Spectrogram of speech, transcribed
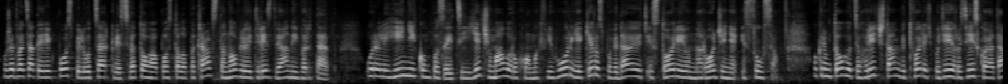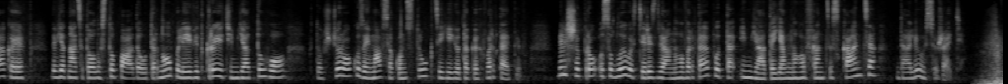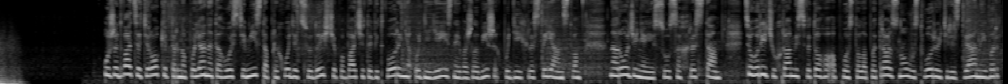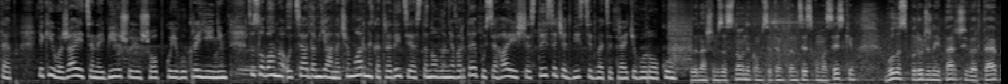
Уже 20-й рік поспіль у церкві святого апостола Петра встановлюють різдвяний вертеп. У релігійній композиції є чимало рухомих фігур, які розповідають історію народження Ісуса. Окрім того, цьогоріч там відтворять події російської атаки 19 листопада у Тернополі і відкриють ім'я того, хто щороку займався конструкцією таких вертепів. Більше про особливості різдвяного вертепу та ім'я таємного францисканця далі у сюжеті. Уже 20 років тернополяни та гості міста приходять сюди, щоб побачити відтворення однієї з найважливіших подій християнства народження Ісуса Христа. Цьогоріч у храмі святого апостола Петра знову створюють різдвяний вертеп, який вважається найбільшою шопкою в Україні. За словами отця Дам'яна Чамарника, традиція встановлення вертепу сягає ще з 1223 року. Нашим засновником святим Франциском Асиським було споруджений перший вертеп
